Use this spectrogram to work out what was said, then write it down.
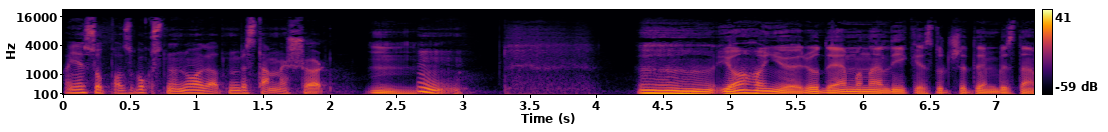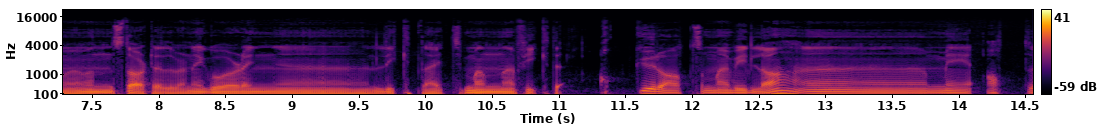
Han er såpass voksen nå at han bestemmer sjøl. Mm. Eh, ja, han gjør jo det, men jeg liker stort sett den bestemmer. Men startelveren i går, den uh, likte jeg ikke. Men jeg fikk det akkurat som jeg ville, uh, med at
